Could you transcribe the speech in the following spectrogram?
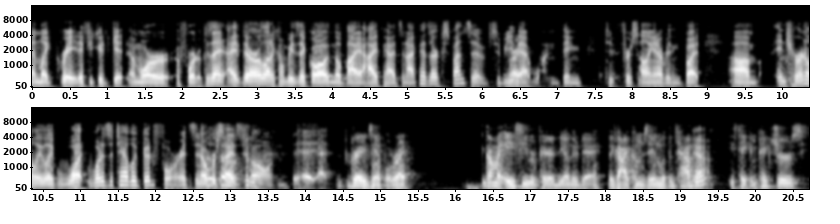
And like, great if you could get a more affordable, because I, I there are a lot of companies that go out and they'll buy iPads, and iPads are expensive to be Right. that one thing to, for selling and everything. But um, internally, like, what what is a tablet good for? It's an So- so- oversized so- phone. Uh, uh, great example, right? I got my AC repaired the other day. The guy comes in with the tablet. Yeah. He's taking pictures.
